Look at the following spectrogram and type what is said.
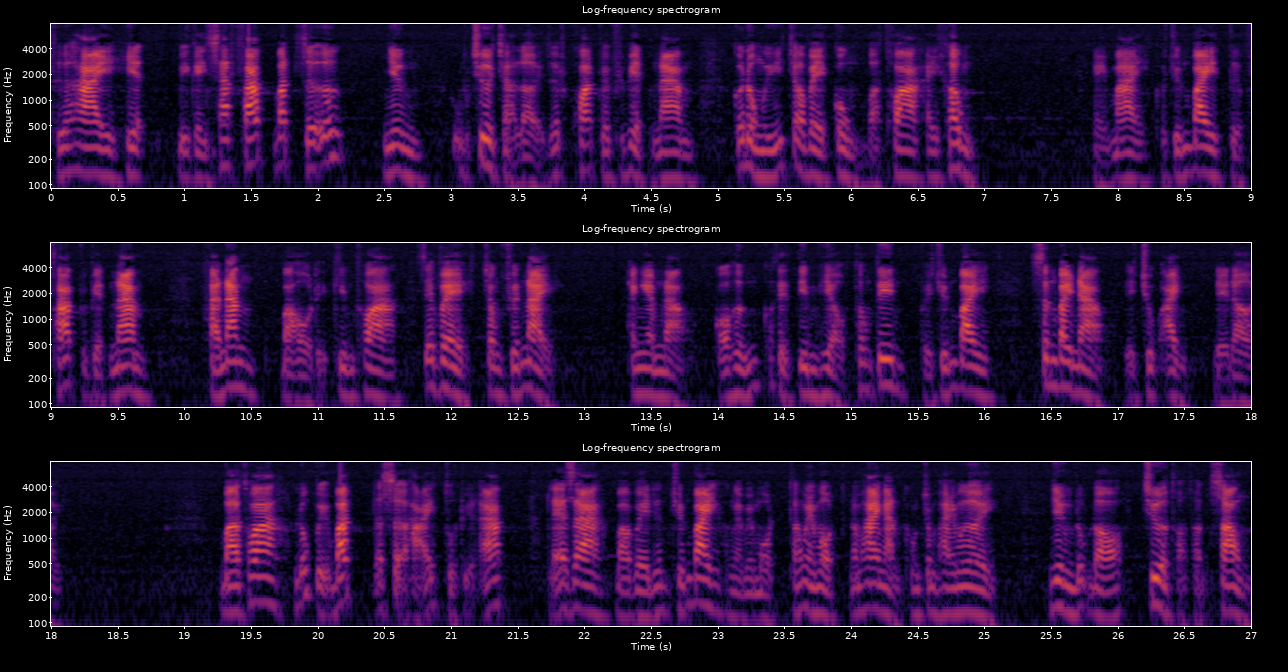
thứ hai hiện bị cảnh sát Pháp bắt giữ nhưng cũng chưa trả lời rất khoát với phía Việt Nam có đồng ý cho về cùng bà Thoa hay không. Ngày mai có chuyến bay từ Pháp về Việt Nam, khả năng bà Hồ Thị Kim Thoa sẽ về trong chuyến này. Anh em nào có hứng có thể tìm hiểu thông tin về chuyến bay, sân bay nào để chụp ảnh để đời. Bà Thoa lúc bị bắt đã sợ hãi tụt huyết áp, lẽ ra bà về đến chuyến bay vào ngày 11 tháng 11 năm 2020, nhưng lúc đó chưa thỏa thuận xong.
